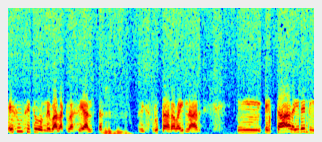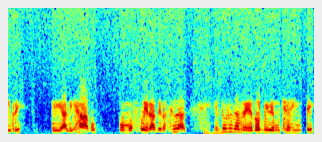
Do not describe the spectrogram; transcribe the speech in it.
es un sitio donde va la clase alta a disfrutar, a bailar, y está al aire libre, eh, alejado, como fuera de la ciudad. Entonces alrededor vive mucha gente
